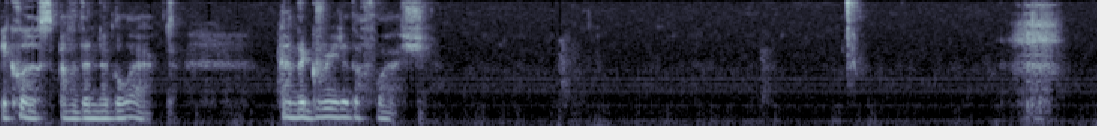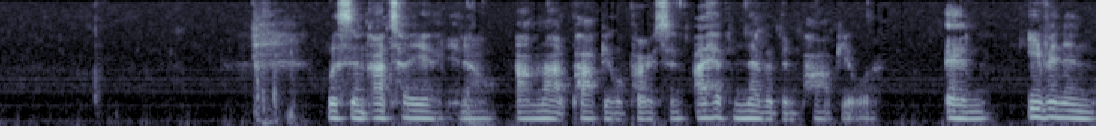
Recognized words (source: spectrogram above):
because of the neglect and the greed of the flesh. Listen, I tell you, you know, I'm not a popular person. I have never been popular. And even in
